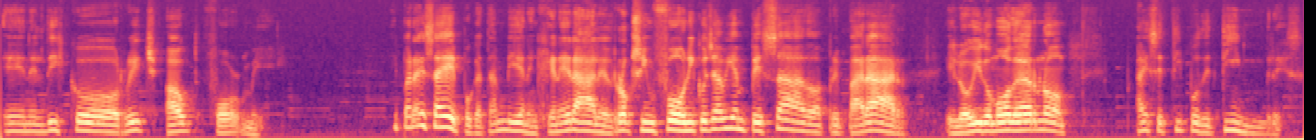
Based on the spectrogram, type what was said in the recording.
en el disco Reach Out for Me. Y para esa época también, en general, el rock sinfónico ya había empezado a preparar el oído moderno a ese tipo de timbres,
